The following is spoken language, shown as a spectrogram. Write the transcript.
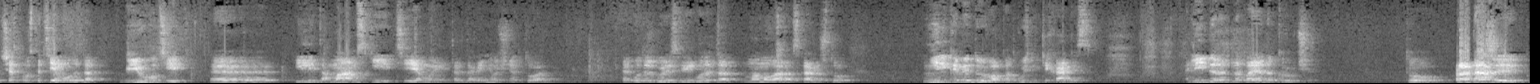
Сейчас просто тема вот эта бьюти э, или там мамские темы и так далее, они очень актуальны. Так вот, я же говорю, если вот эта мама Лара скажет, что не рекомендую вам подгузники Хагис, Либера на порядок круче, то продажи,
